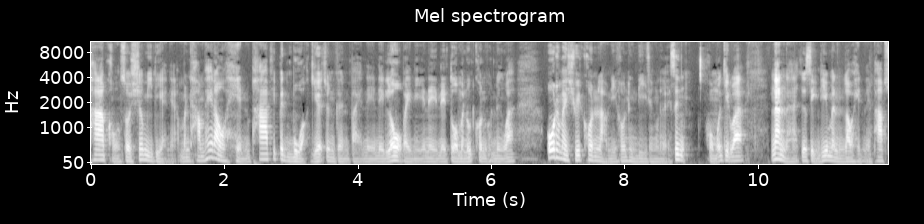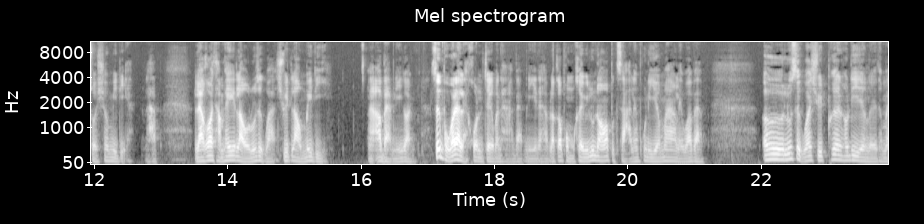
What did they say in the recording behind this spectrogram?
ภาพของโซเชียลมีเดียเนี่ยมันทำให้เราเห็นภาพที่เป็นบวกเยอะจนเกินไปในในโลกใบนี้ในในตัวมนุษย์คนคนหนึ่งว่า โอ้ทำไมชีวิตคนเหล่านี้เขาถึงดีจังเลย ซึ่งผมก็คิดว่านั่นนะคือสิ่งที่มันเราเห็นในภาพโซเชียลมีเดียนะครับแล้วก็ทำให้เรารู้สึกว่าชีวิตเราไม่ดีนะเอาแบบนี้ก่อน ซึ่งผมว่าหลาย ๆ คนเจอปัญหาแบบนี้นะครับ แล้วก็ผมเคยมีลูกน้องมาปรึกษาเรื่องพวกนี้เยอะมากเลยว่าแบบ เออ รู้สึกว่าชีวิตเพื่อนเขาดีจังเลยทำไม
